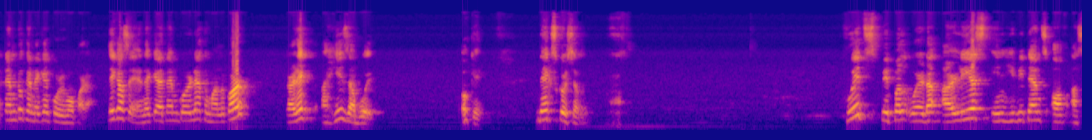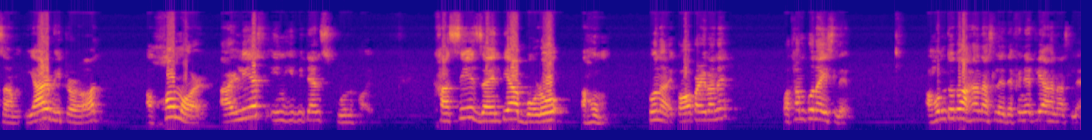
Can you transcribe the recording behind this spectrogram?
এটেম্পটো কেনেকে কৰিব পাৰা? ঠিক আছে? এনেকে এটেম্প কৰিলে তোমালোকৰ কাৰেক্ট আহি যাবই। Okay next question which people were the earliest inhabitants of Assam ইয়াৰ ভিতৰত অসমৰ আৰ্লিয়েষ্ট ইনহিবিটেঞ্চ কোন হয়? খাচী জয়ন্তীয়া বড়ো আহোম। কোন হয়? ক'ব পাৰিবানে? প্ৰথম কোন আহিছিলে? আহোমটোতো অহা নাছিলে ডেফিনেটলি অহা নাছিলে।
